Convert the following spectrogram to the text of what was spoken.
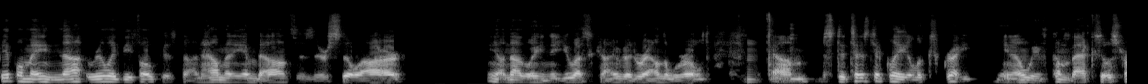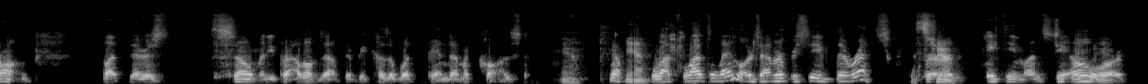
People may not really be focused on how many imbalances there still are, you know, not only in the U.S. economy but around the world. Hmm. Um, statistically, it looks great. You know, we've come back so strong, but there's so many problems out there because of what the pandemic caused. Yeah. Yeah. yeah. Lots, lots of landlords haven't received their rents That's for true. 18 months, you know, yeah. or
